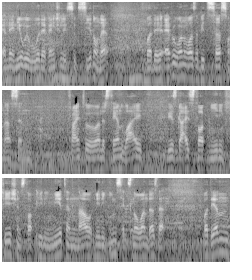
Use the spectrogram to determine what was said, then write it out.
and they knew we would eventually succeed on that. But they, everyone was a bit sus on us and trying to understand why these guys stopped eating fish and stopped eating meat and now eating insects. No one does that. But then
